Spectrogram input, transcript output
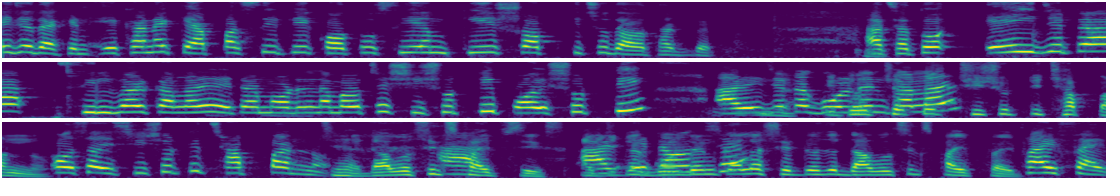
এই যে দেখেন এখানে ক্যাপাসিটি কত সিএম কি সবকিছু দেওয়া থাকবে। আচ্ছা তো এই যেটা সিলভার কালারের এটার মডেল নাম্বার হচ্ছে ছিষট্টি পঁয়ষট্টি আর এই যেটা গোল্ডেন কালার ছিষট্টি ছাপ্পান্ন। ও সরি ছিষট্টি ছাপ্পান্ন। হ্যাঁ ডাবল সিক্স ফাইভ সিক্স আর যেটা গোল্ডেন কালার সেটা হচ্ছে double six five five five five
